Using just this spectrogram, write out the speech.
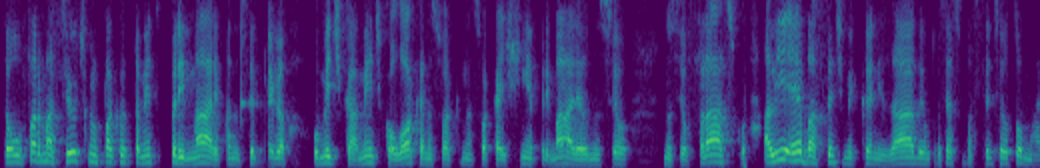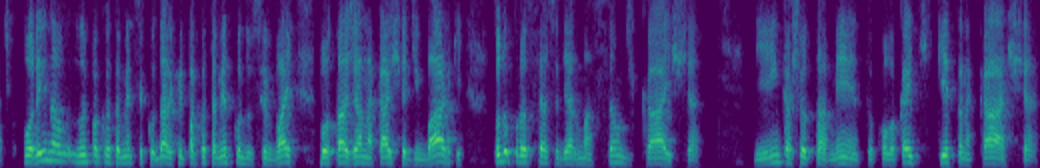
Então, o farmacêutico no empacotamento primário, quando você pega o medicamento, coloca na sua, na sua caixinha primária ou no seu no seu frasco, ali é bastante mecanizado, é um processo bastante automático. Porém, no empacotamento secundário, aquele empacotamento quando você vai botar já na caixa de embarque, todo o processo de armação de caixa, de encaixotamento, colocar etiqueta na caixa,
